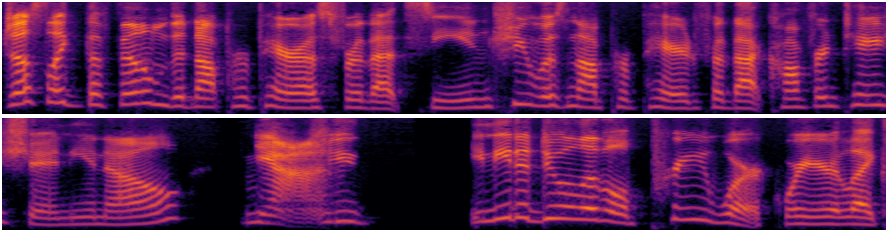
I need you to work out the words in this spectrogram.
just like the film did not prepare us for that scene, she was not prepared for that confrontation, you know? yeah. you you need to do a little pre-work where you're like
